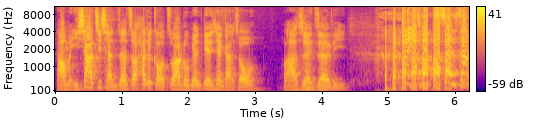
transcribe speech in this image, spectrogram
然后我们一下计程车之后，他就给我坐在路边电线杆说：“我要睡这里。”就已经站上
